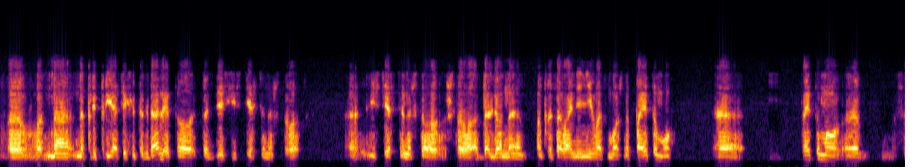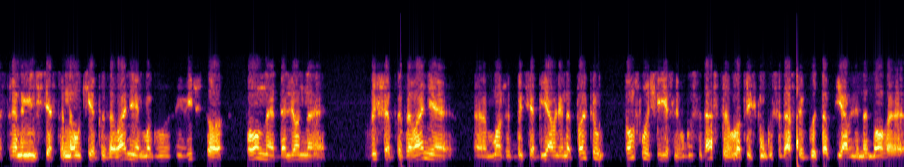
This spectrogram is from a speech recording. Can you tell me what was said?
в, на, на предприятиях и так далее, то, то здесь естественно, что э, естественно, что, что отдаленное образование невозможно. Поэтому, э, поэтому со стороны Министерства науки и образования могу заявить, что полное отдаленное высшее образование может быть объявлено только в том случае, если в государстве, в латвийском государстве будет объявлено новое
